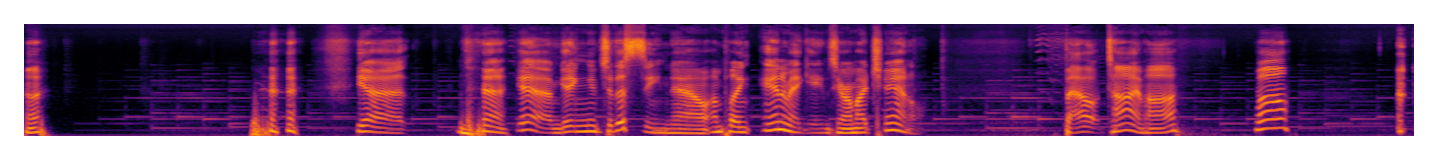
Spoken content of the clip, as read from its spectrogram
Huh? yeah. yeah, I'm getting into this scene now. I'm playing anime games here on my channel. About time, huh? Well,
